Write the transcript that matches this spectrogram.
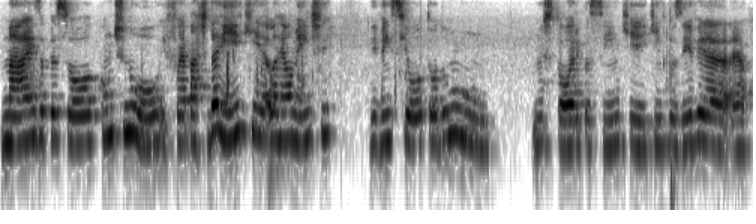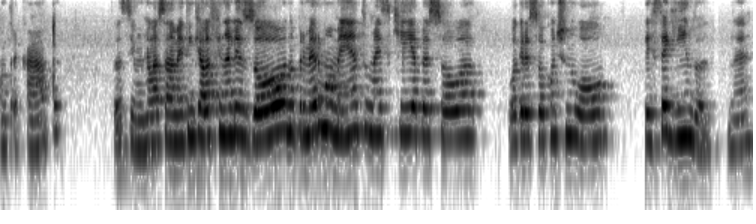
mas a pessoa continuou e foi a partir daí que ela realmente vivenciou todo um, um histórico assim que, que inclusive é, é a contracapa então, assim, um relacionamento em que ela finalizou no primeiro momento, mas que a pessoa, o agressor, continuou perseguindo-a, né?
